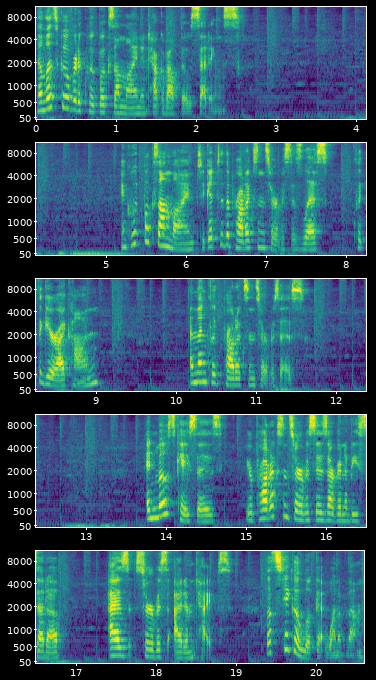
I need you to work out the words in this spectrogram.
Now let's go over to QuickBooks Online and talk about those settings. In QuickBooks Online, to get to the products and services list, click the gear icon and then click Products and Services. In most cases, your products and services are going to be set up as service item types. Let's take a look at one of them.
